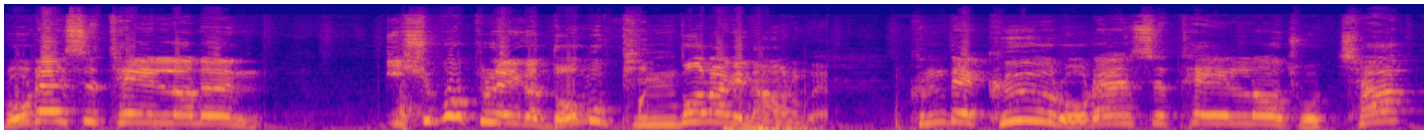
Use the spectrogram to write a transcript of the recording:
로렌스 테일러는 이 슈퍼 플레이가 너무 빈번하게 나오는 거예요. 근데 그 로렌스 테일러조차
